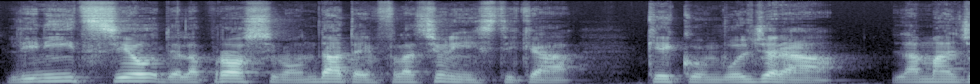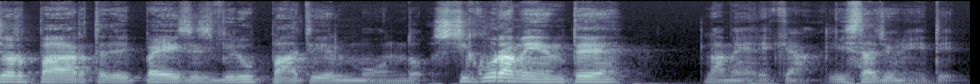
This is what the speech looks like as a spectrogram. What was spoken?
l'inizio della prossima ondata inflazionistica che coinvolgerà la maggior parte dei paesi sviluppati del mondo, sicuramente l'America, gli Stati Uniti.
